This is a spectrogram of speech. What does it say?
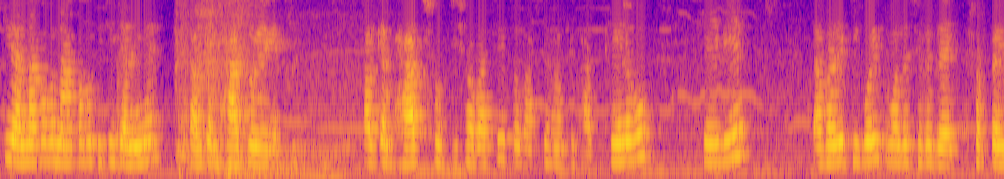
কি রান্না করব, না করব কিছুই জানি না। কালকের ভাত রয়ে গেছে। কালকের ভাত, সবজি সব আছে, তো ভাবছি আমাকে ভাত খেয়ে নেব, খেয়ে দিয়ে তারপরে কি করি, তোমাদের সাথে যাই সবটাই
